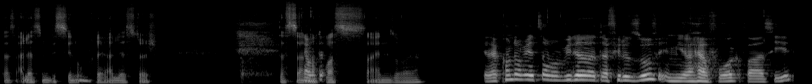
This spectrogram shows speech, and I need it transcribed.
das alles ein bisschen unrealistisch. Dass da aber noch was sein soll. Ja, da kommt aber jetzt aber wieder der Philosoph in mir hervor quasi.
